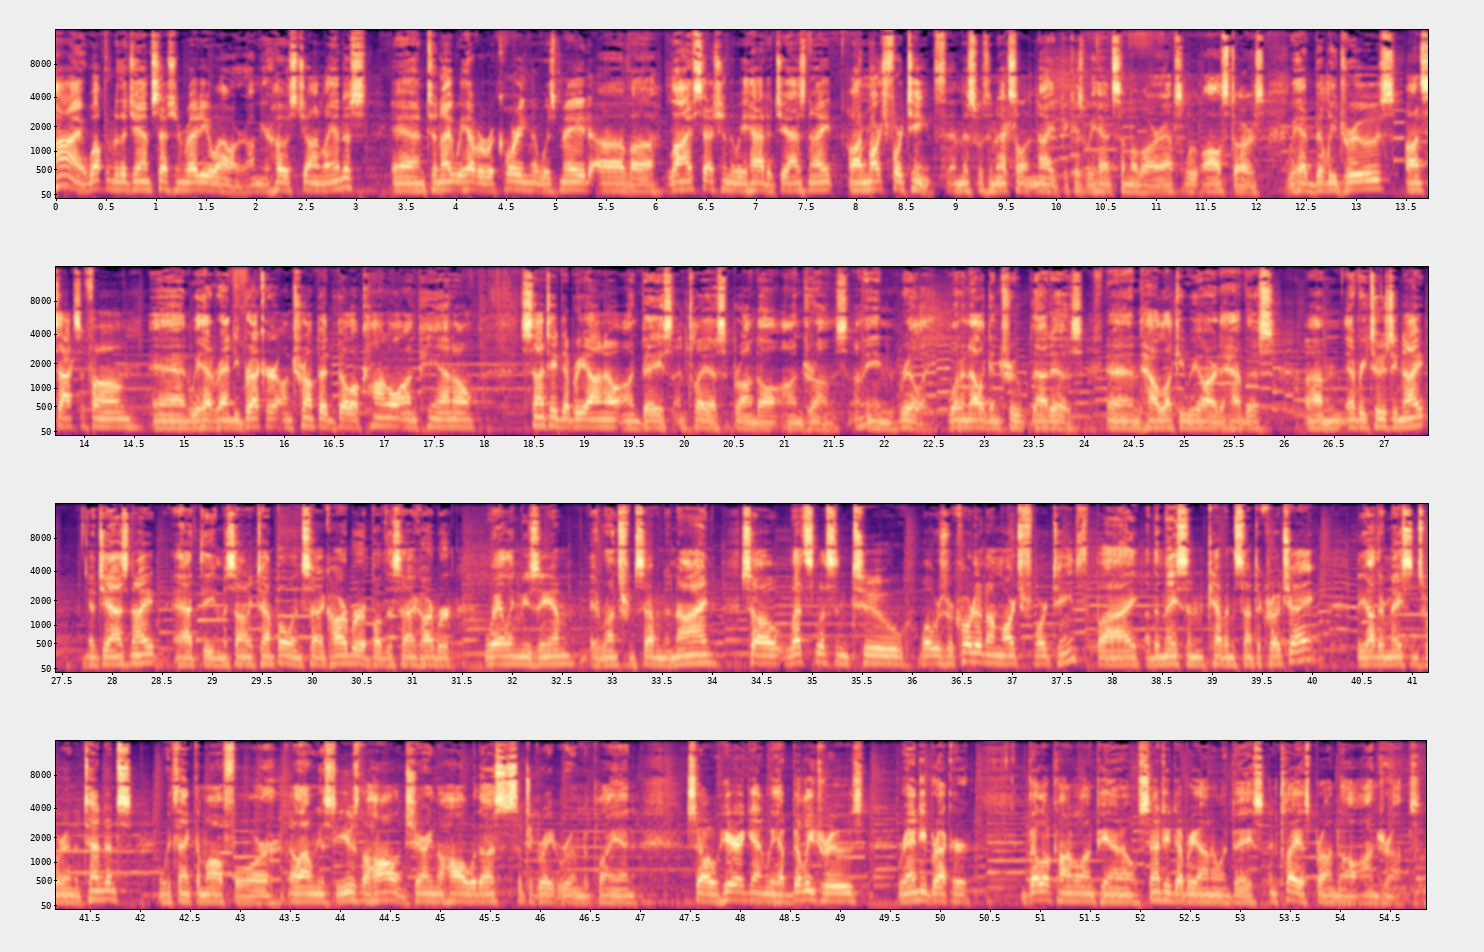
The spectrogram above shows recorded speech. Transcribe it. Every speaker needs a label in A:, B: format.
A: Hi, welcome to the Jam Session Radio Hour. I'm your host, John Landis, and tonight we have a recording that was made of a live session that we had at Jazz Night on March 14th. And this was an excellent night because we had some of our absolute all stars. We had Billy Drewes on saxophone, and we had Randy Brecker on trumpet, Bill O'Connell on piano. Santi Debriano on bass and Claes Brondal on drums. I mean, really, what an elegant troupe that is, and how lucky we are to have this um, every Tuesday night a jazz night at the Masonic Temple in Sag Harbor above the Sag Harbor Whaling Museum. It runs from 7 to 9. So let's listen to what was recorded on March 14th by the Mason Kevin Santa Croce. The other Masons were in attendance. We thank them all for allowing us to use the hall and sharing the hall with us. Such a great room to play in. So here again, we have Billy Drewes, Randy Brecker, Bill O'Connell on piano, Santi Debriano on bass, and Claes Brondal on drums.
